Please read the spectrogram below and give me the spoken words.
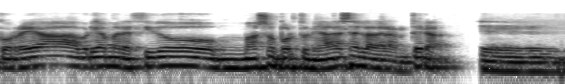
Correa habría merecido más oportunidades en la delantera. Eh,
